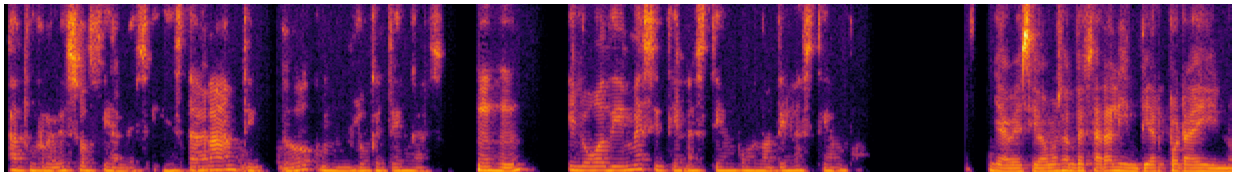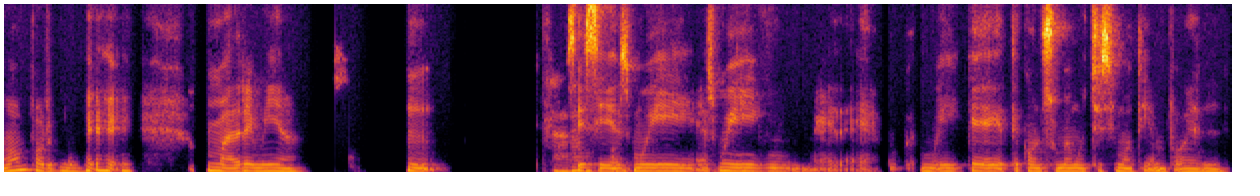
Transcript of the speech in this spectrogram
a tus redes sociales, Instagram, TikTok, lo que tengas. Y luego dime si tienes tiempo o no tienes tiempo. Ya ves, y vamos a empezar a limpiar por ahí, ¿no? Porque, madre mía. Mm. Sí, sí, es muy, es muy, eh, muy que te consume muchísimo tiempo el,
